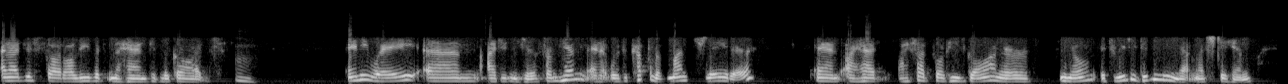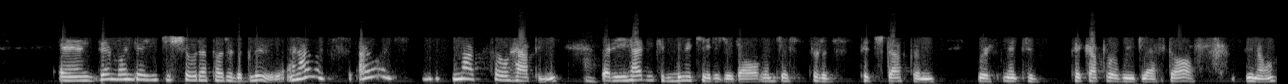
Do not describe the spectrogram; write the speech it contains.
And I just thought I'll leave it in the hands of the gods. Mm. Anyway, um, I didn't hear from him, and it was a couple of months later. And I had, I thought, well, he's gone, or you know, it really didn't mean that much to him. And then one day he just showed up out of the blue, and I was, I was not so happy that he hadn't communicated it all and just sort of pitched up and we're meant to pick up where we'd left off, you know,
